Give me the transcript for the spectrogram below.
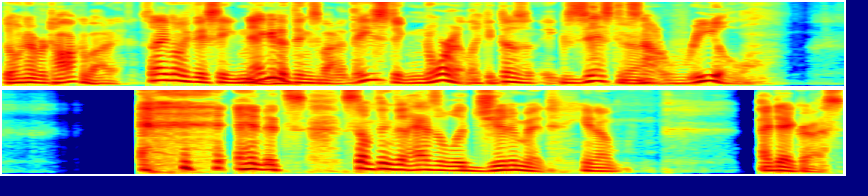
don't ever talk about it. It's not even like they say mm-hmm. negative things about it. They just ignore it like it doesn't exist. It's Yeah. not real. and it's something that has a legitimate, you know, I digress.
